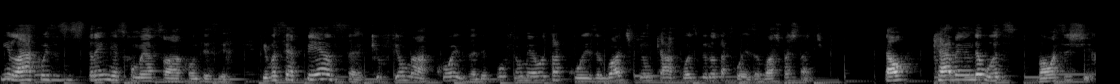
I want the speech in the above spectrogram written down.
e lá coisas estranhas começam a acontecer. E você pensa que o filme é uma coisa, depois o filme é outra coisa. Eu gosto de filme que é uma coisa e vira outra coisa. Eu gosto bastante. Então, Cabin in the Woods, vão assistir.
